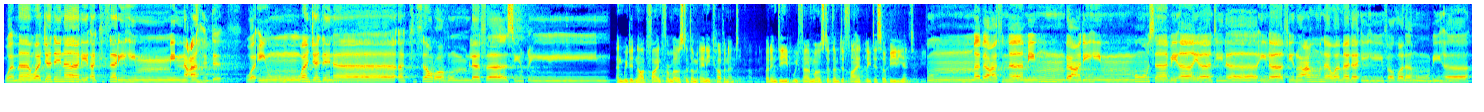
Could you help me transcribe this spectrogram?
وما وجدنا لأكثرهم من عهد وإن وجدنا أكثرهم لفاسقين And we did not find for most of them any covenant, but indeed we found most of them defiantly disobedient. ثم بعثنا من بعدهم موسى بآياتنا إلى فرعون وملئه فظلموا بها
